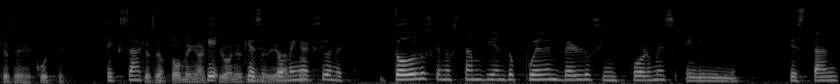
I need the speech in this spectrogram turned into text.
que se ejecute. Exacto. Que se tomen acciones que, que se tomen acciones. Todos los que nos están viendo pueden ver los informes en línea están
